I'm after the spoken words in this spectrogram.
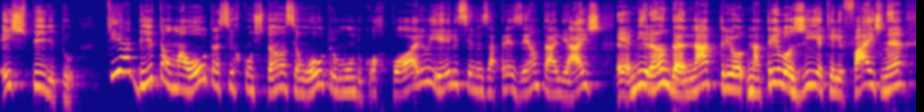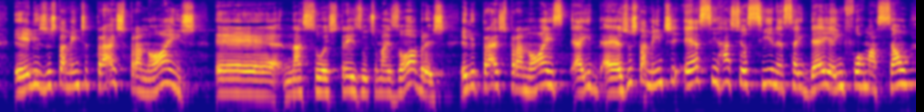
espírito que habita uma outra circunstância, um outro mundo corpóreo, e ele se nos apresenta, aliás, é, Miranda, na, na trilogia que ele faz, né, ele justamente traz para nós, é, nas suas três últimas obras, ele traz para nós é, justamente esse raciocínio, essa ideia, informação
